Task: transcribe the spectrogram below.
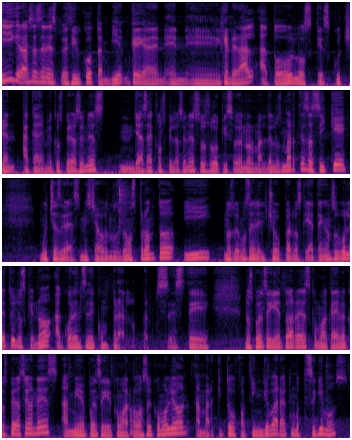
Y gracias en específico también, que en, en- en general, a todos los que escuchan Academia de Conspiraciones, mm, ya sea conspiraciones o su episodio normal de los martes. Así que muchas gracias, mis chavos. Nos vemos pronto y nos vemos en el show para los que ya tengan su boleto y los que no, acuérdense de comprarlo, perros. Este, nos pueden seguir en todas las redes como Academia de Conspiraciones. A mí me pueden seguir como arroba soy como león. A Marquito fucking Guevara, como te seguimos.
